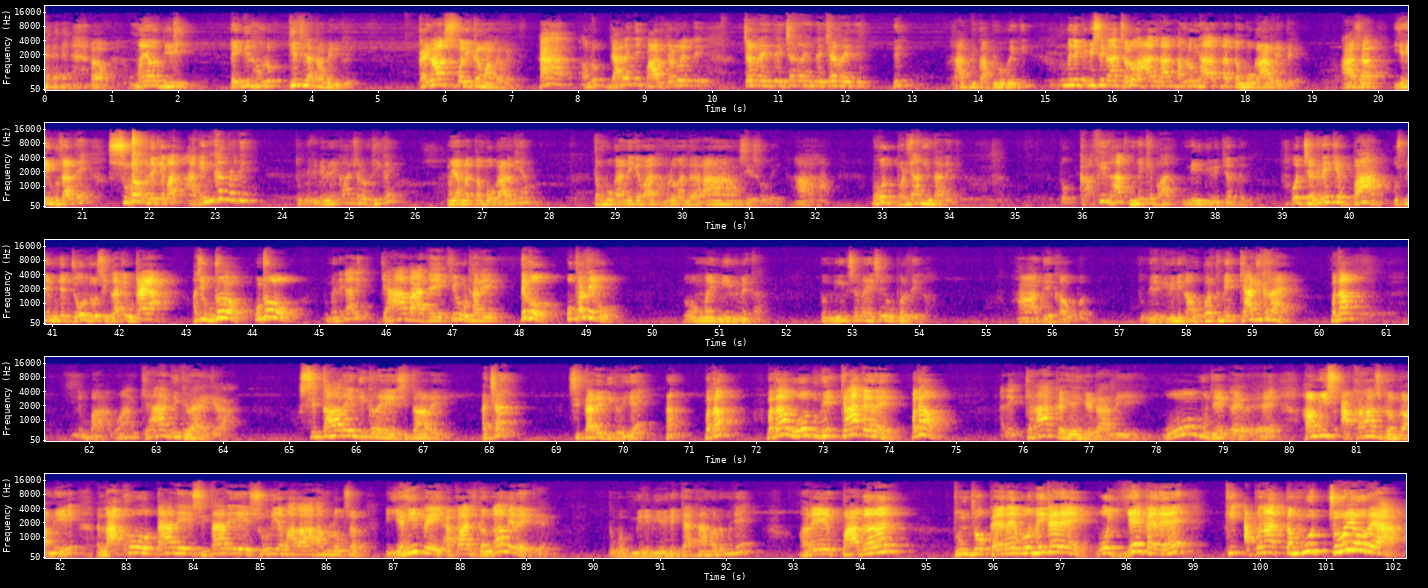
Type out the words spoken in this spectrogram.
मैं और बीवी एक दिन हम लोग तीर्थ यात्रा पे निकले। कैलाश परिक्रमा कर रहे थे हाँ हम लोग जा रहे थे पहाड़ चढ़ रहे थे, चढ़ रहे थे, चढ़ रहे थे, चढ़ रहे थे। फिर रात भी काफ़ी हो गई थी। तो मैंने बीबी से कहा, चलो, आज रात हम लोग यहाँ अपना तंबू गाड़ देते हैं। आज रात यही गुजारते सुबह होने के बाद आगे निकल पड़ते तो मेरी बीवी ने कहा, चलो, ठीक है। मैंने अपना तंबू गाड़ दिया। तंबू गाड़ने के बाद हम लोग अंदर आराम से सो गए। हाँ हाँ हाँ। बहुत बढ़िया नींद आ रही थी। तो काफ़ी रात होने के बाद मेरी बीवी जग गई। और जगने के बाद उसने मुझे ज़ोर ज़ोर से हिला के उठाया। अजी, उठो उठो। तो मैंने कहा, अरे, क्या बात है? क्यों उठा रहे? देखो, ऊपर देखो। तो मैं नींद में था। तो नींद से मैं ऐसे ऊपर देखा। हाँ देखा ऊपर। तो मेरी बीवी ने कहा, ऊपर तुम्हें क्या दिख रहा है? बताओ। भगवान, क्या दिख रहा है क्या? सितारे दिख रहे सितारे। अच्छा? सितारे दिख रही है? हाँ? बताओ। बताओ, वो तुम्हें क्या कह रहे बताओ। अरे, क्या कहेंगे डाली वो मुझे कह रहे हम इस आकाश गंगा में लाखों तारे, सितारे, सूर्य माला, हम लोग सब यहीं पे आकाश गंगा में रहते हैं। तो वो मेरी बीवी ने क्या कहा मालूम मुझे? अरे पागल, तुम जो कह रहे वो नहीं कह रहे। वो ये कह रहे कि अपना तंबू चोरी हो गया।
